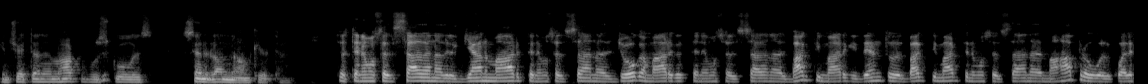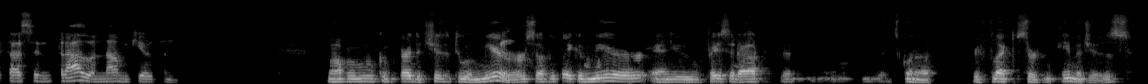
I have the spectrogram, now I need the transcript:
in Chaitanya Mahaprabhu's school is centered on Nam Kirtan. Entonces tenemos el sadhana del Gyan Marg, tenemos el sadhana del Yoga Marg, tenemos el sadhana del Bhakti Marg y dentro del Bhakti Marg tenemos el sadhana del Mahaprabhu, el cual está centrado en Nam Kirtan. Mahaprabhu compared the chitta to a mirror. So if you take a mirror and you face it out, it's going to reflect certain images.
